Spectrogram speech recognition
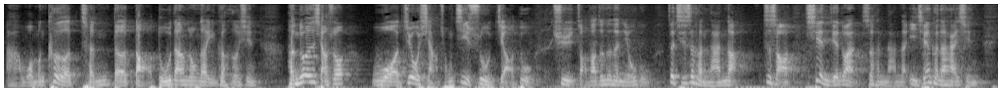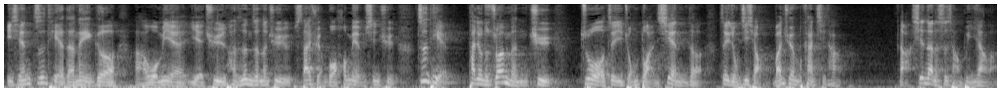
啊我们课程的导读当中的一个核心。很多人想说，我就想从技术角度去找到真正的牛股，这其实很难的，至少现阶段是很难的。以前可能还行，以前知铁的那个啊，我们也也去很认真的去筛选过，后面有兴趣。知铁它就是专门去做这一种短线的这种技巧，完全不看其他。啊，现在的市场不一样了，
